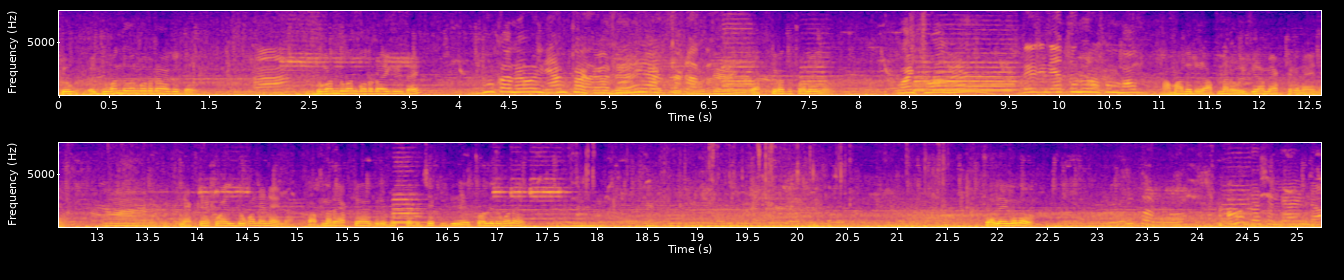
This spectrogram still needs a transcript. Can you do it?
কেউ দোকান দোকান কত টাকা করে দেয়? হ্যাঁ দোকান দোকান কত টাকা করে দেয়? দোকানে ওই দু টাকা দেয় এক টাকা দেয়। এক টাকা তো চলেই না। ওই চলে। কোনো রকম ভাব আমাদের আপনার ওই গ্রামে এক টাকা নেয় না। হ্যাঁ, এক টাকা কয়েল দোকানে নেয় না তো আপনারা এক টাকা করে ভেটকা দিচ্ছে কি করে? চলে দোকানে? চলে এগুলো? কি করব? আমার দেশে দেয় না।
